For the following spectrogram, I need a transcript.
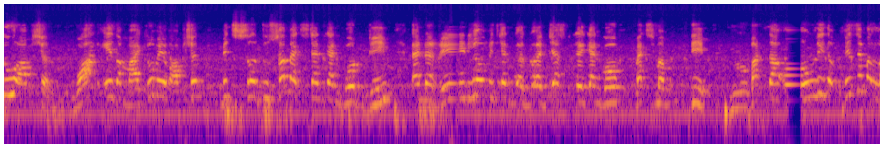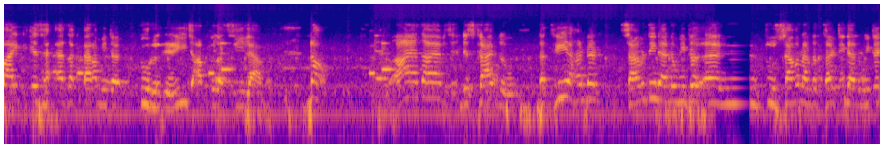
two options. One is the microwave option, which so to some extent can go deep, and a radio which can uh, just uh, can go maximum deep. But the only the visible light is as a parameter to reach up to the sea level. Now, as I have described, the 370 nanometer uh, to 730 nanometer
